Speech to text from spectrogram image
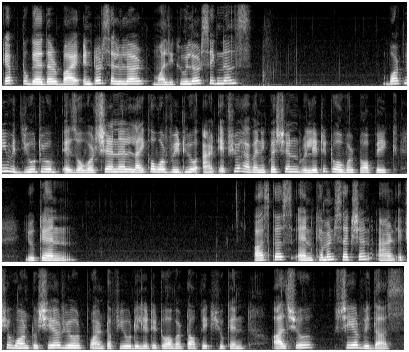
kept together by intercellular molecular signals. Botany with YouTube is our channel. Like our video and if you have any question related to our topic, you can ask us in comment section and if you want to share your point of view related to our topic, you can also share with us.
